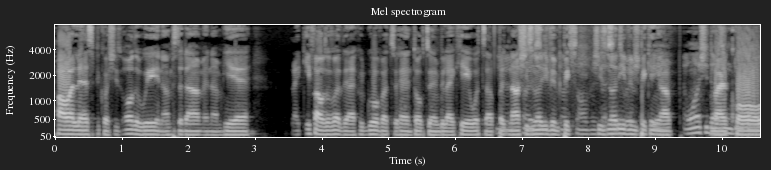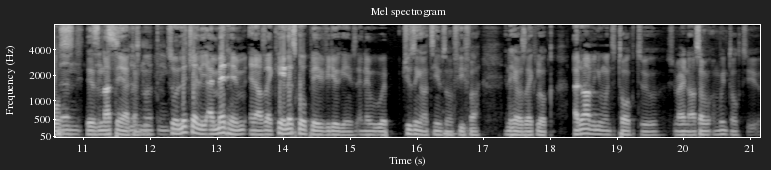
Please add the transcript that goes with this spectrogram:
powerless because she's all the way in amsterdam and i'm here like if i was over there i could go over to her and talk to her and be like hey what's up but Yeah, now she's not even pick she's not even picking Yeah. up And once she my doesn't that, calls. then There's nothing I there's can do. So literally, I met him and I was like, "Hey, let's go play video games." And then we were choosing our teams on FIFA, and he was like, "Look, I don't have anyone to talk to right now, so I'm going to talk to you."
